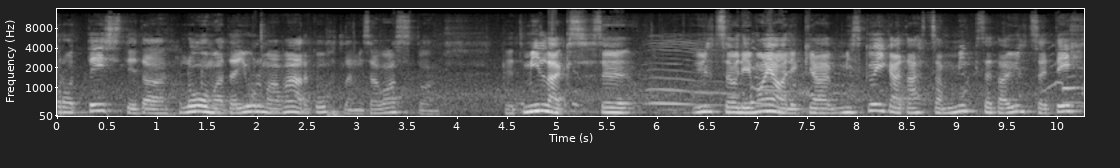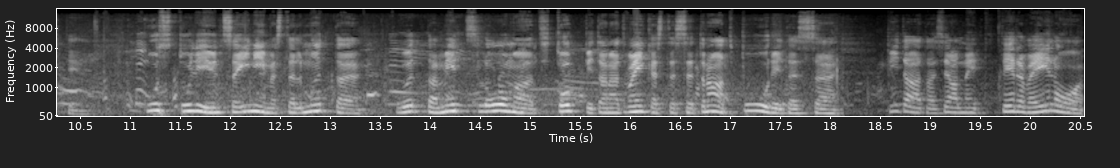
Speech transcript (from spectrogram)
protestida loomade julma väärkohtlemise vastu? et milleks see üldse oli vajalik ja mis kõige tähtsam, miks seda üldse tehti? kust tuli üldse inimestel mõte võtta metsloomad, toppida nad väikestesse traatpuuridesse pidada seal neid terve elu,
